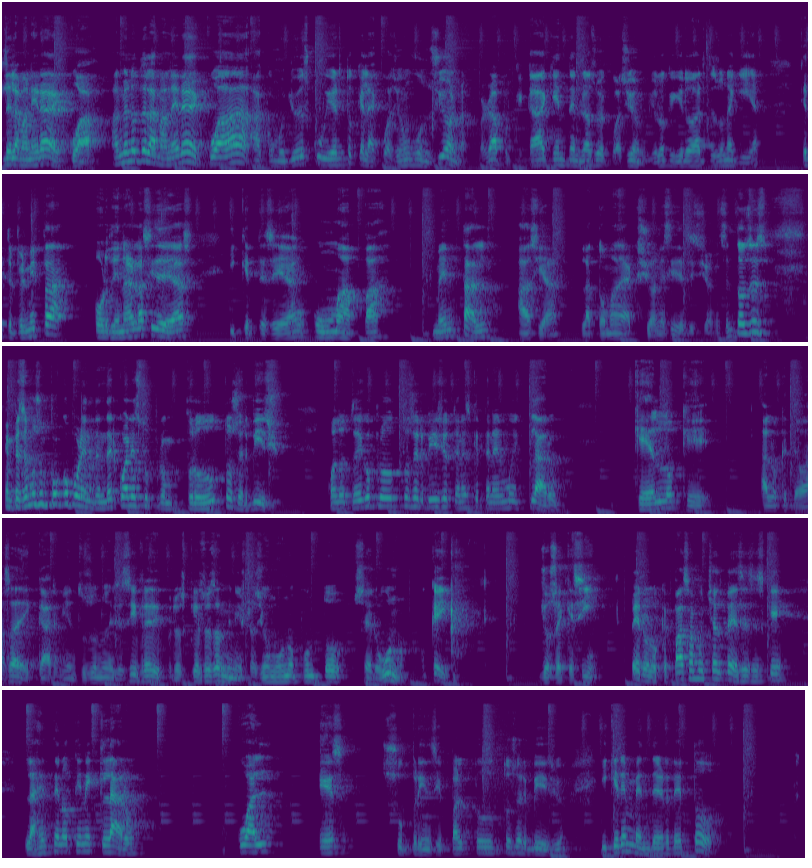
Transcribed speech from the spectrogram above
de la manera adecuada, al menos de la manera adecuada a como yo he descubierto que la ecuación funciona, ¿verdad? Porque cada quien tendrá su ecuación. Yo lo que quiero darte es una guía que te permita ordenar las ideas y que te sean un mapa mental hacia la toma de acciones y decisiones. Entonces, empecemos un poco por entender cuál es tu producto o servicio. Cuando te digo producto o servicio, tienes que tener muy claro qué es lo que a lo que te vas a dedicar. Y entonces uno dice, sí, Freddy, pero es que eso es administración 1.01. Ok, yo sé que sí, pero lo que pasa muchas veces es que la gente no tiene claro cuál es su principal producto o servicio y quieren vender de todo.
